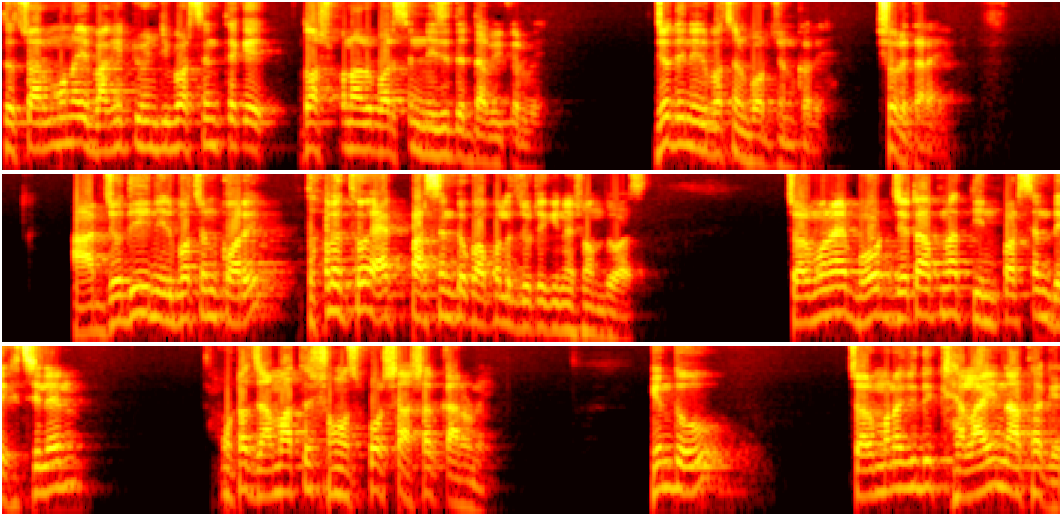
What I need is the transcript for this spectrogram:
তো চরমনাই বাকি টোয়েন্টি পার্সেন্ট থেকে দশ পনেরো পার্সেন্ট নিজেদের দাবি করবে, যদি নির্বাচন বর্জন করে। সরে দাঁড়ায় আর যদি নির্বাচন করে, তাহলে তো এক পার্সেন্টও কপালে জুটে কিনা সন্দেহ আছে। চরমনায় ভোট যেটা আপনার তিন পার্সেন্ট দেখেছিলেন, ওটা জামাতের সংস্পর্শে আসার কারণে। কিন্তু চরমনায় যদি খেলাই না থাকে,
